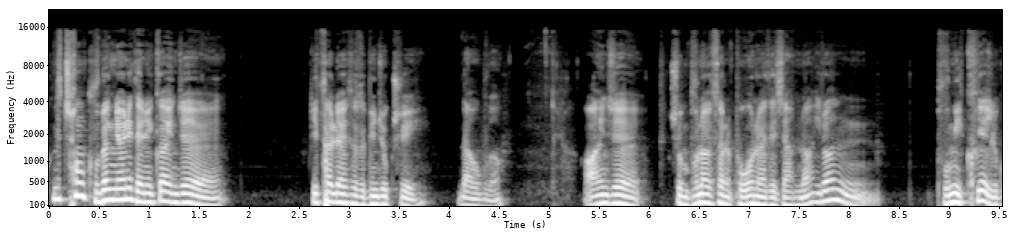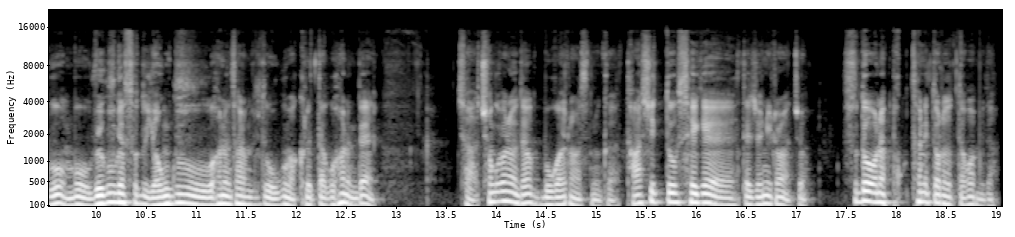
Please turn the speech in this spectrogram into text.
근데 1900년이 되니까 이제 이탈리아에서도 민족주의 나오고요. 아 이제 좀 문화유산을 복원해야 되지 않나 이런 붐이 크게 일고 뭐 외국에서도 연구하는 사람들도 오고 막 그랬다고 하는데 자 1900년대 뭐가 일어났습니까? 다시 또 세계 대전이 일어났죠. 수도원에 폭탄이 떨어졌다고 합니다.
